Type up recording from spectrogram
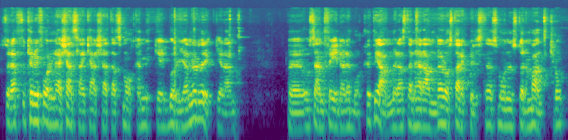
Så därför kan du få den här känslan kanske att den smakar mycket i början när du dricker den. Eh, och sen fejdar det bort lite grann. Medan den här andra då, starkpilsnern, som har en större maltkropp,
